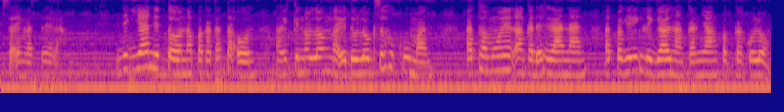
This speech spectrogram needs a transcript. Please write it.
sa Inglaterra. Binigyan nito ng pagkakataon ang ikinulong na idulog sa hukuman at hamunin ang kadahilanan at pagiging legal ng kanyang pagkakulong.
